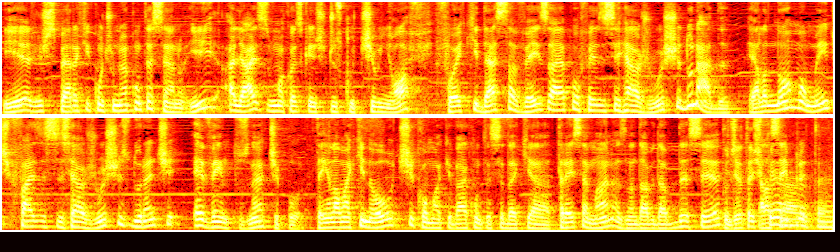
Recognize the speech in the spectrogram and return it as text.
E a gente espera que continue acontecendo. E, aliás, uma coisa que a gente discutiu em off foi que dessa vez a Apple fez esse reajuste do nada. Ela normalmente faz esses reajustes durante eventos, né? Tipo, tem lá uma keynote, como a que vai acontecer daqui a três semanas na WWDC. Podia ter esperado. Ela sempre, tá?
